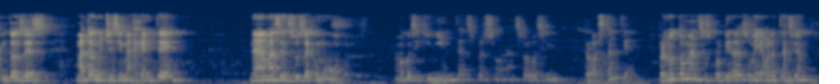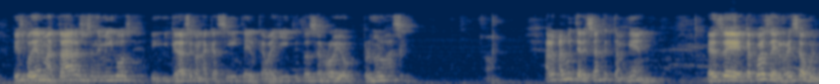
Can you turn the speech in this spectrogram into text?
Entonces, matan muchísima gente, Nada más en Susa como, no me acuerdo si 500 personas o algo así, pero bastante. Pero no toman sus propiedades, eso me llama la atención. Ellos podían matar a sus enemigos y, quedarse con la casita y el caballito y todo ese rollo, pero no lo hacen. Algo, interesante también es de, ¿te acuerdas del rey Saúl?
